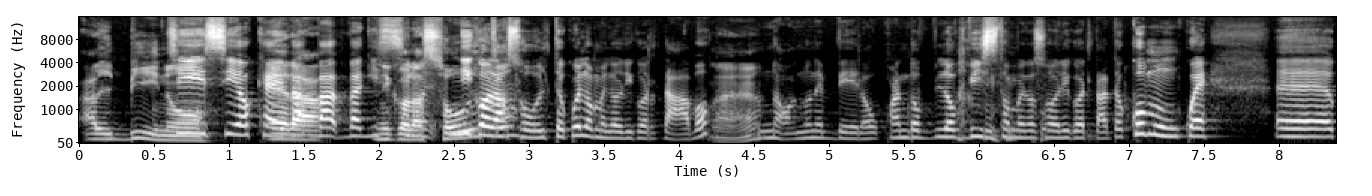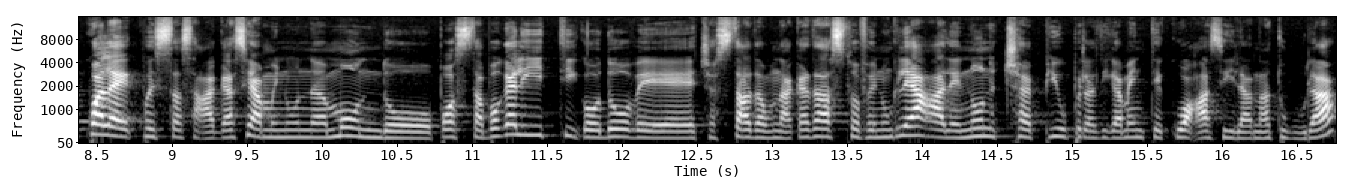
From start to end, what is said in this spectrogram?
albino. Sì, sì, ok, era va- va-. Nicola Salt. Nicola Salt, quello me lo ricordavo. Eh. No, non è vero, quando l'ho visto me lo sono ricordato. Comunque, eh, qual è questa saga? Siamo in un mondo post-apocalittico dove c'è stata una catastrofe nucleare, non c'è più praticamente quasi la natura.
